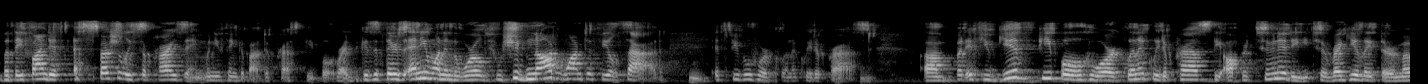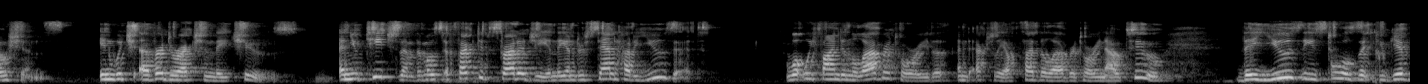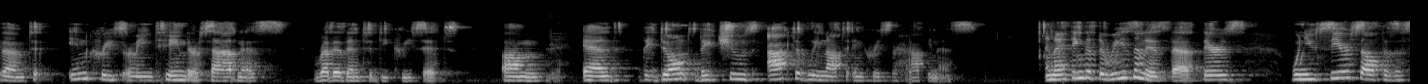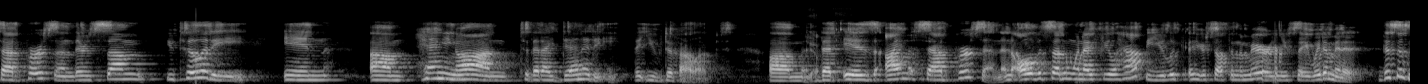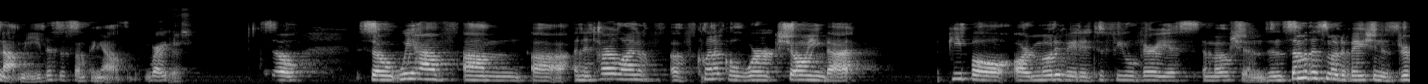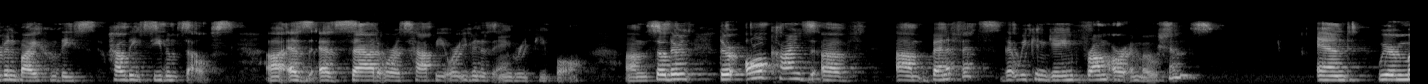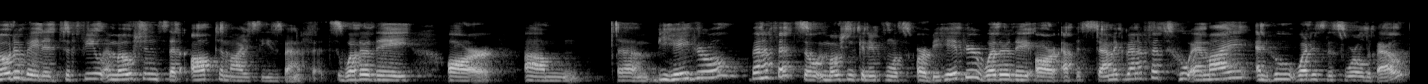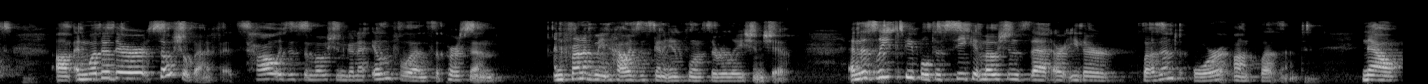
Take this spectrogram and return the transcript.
but they find it especially surprising when you think about depressed people, right? Because if there's anyone in the world who should not want to feel sad, mm. it's people who are clinically depressed. Um, but if you give people who are clinically depressed the opportunity to regulate their emotions in whichever direction they choose, and you teach them the most effective strategy and they understand how to use it, what we find in the laboratory, and actually outside the laboratory now too, they use these tools that you give them to increase or maintain their sadness rather than to decrease it. Um, and they don't, they choose actively not to increase their happiness. And I think that the reason is that there's, when you see yourself as a sad person, there's some utility in um, hanging on to that identity that you've developed um, yeah. that is i'm a sad person. And all of a sudden when i feel happy you look at yourself in the mirror and you say wait a minute this is not me. This is something else right? Yes. so so we have um, uh, an entire line of, of clinical work showing that people are motivated to feel various emotions. And some of this motivation is driven by who they how they see themselves uh, as as sad or as happy or even as angry people um, so there there are all kinds of um, benefits that we can gain from our emotions. And we are motivated to feel emotions that optimize these benefits, whether they are um, um, behavioral benefits, so emotions can influence our behavior, whether they are epistemic benefits, who am I and who, what is this world about, um, and whether they're social benefits, how is this emotion going to influence the person in front of me, and how is this going to influence the relationship? And this leads people to seek emotions that are either pleasant or unpleasant. Now,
